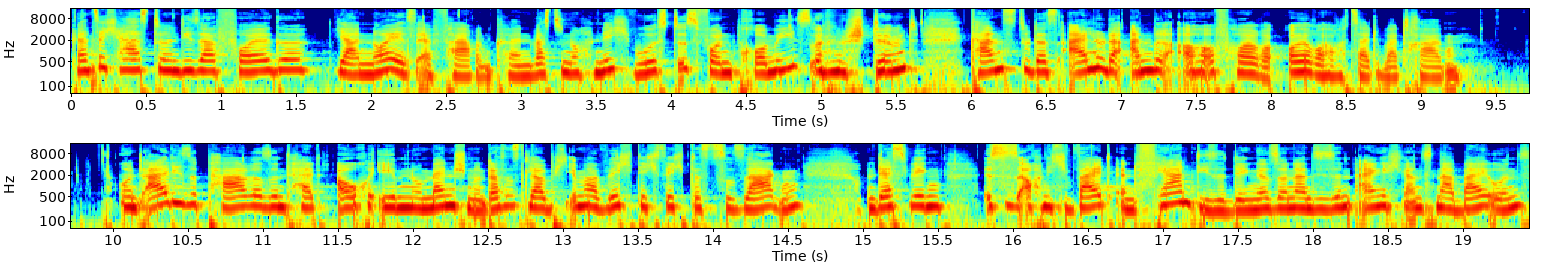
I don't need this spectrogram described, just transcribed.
Ganz sicher hast du in dieser Folge ja Neues erfahren können, was du noch nicht wusstest von Promis und bestimmt kannst du das ein oder andere auch auf eure, eure Hochzeit übertragen. Und all diese Paare sind halt auch eben nur Menschen. Und das ist, glaube ich, immer wichtig, sich das zu sagen. Und deswegen ist es auch nicht weit entfernt, diese Dinge, sondern sie sind eigentlich ganz nah bei uns,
